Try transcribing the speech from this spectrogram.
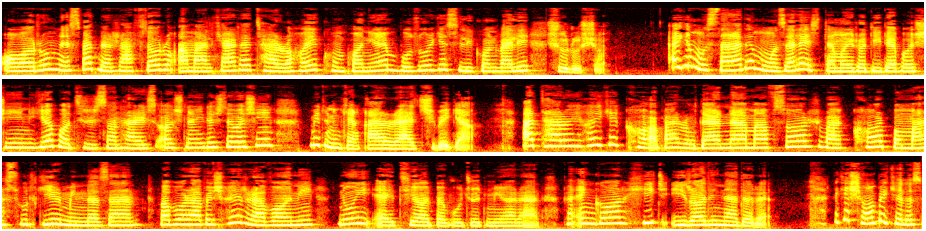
آروم نسبت به رفتار و عملکرد طراحهای کمپانی‌های بزرگ سیلیکون ولی شروع شد. اگه مستند موزل اجتماعی رو دیده باشین یا با تریسان هریس آشنایی داشته باشین می‌دونین که قرار از چی بگم. از طراحی هایی که کاربر رو در نرم افزار و کار با محصول گیر میندازن و با روش های روانی نوعی اعتیاد به وجود میارن و انگار هیچ ایرادی نداره. اگه شما به کلاس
